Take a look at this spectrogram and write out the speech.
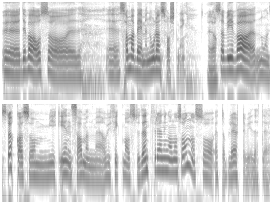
eh, Det var også samarbeid med Nordlandsforskning. Ja. Så vi var noen stykker som gikk inn sammen med Og vi fikk med oss studentforeningene og sånn, og så etablerte vi dette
